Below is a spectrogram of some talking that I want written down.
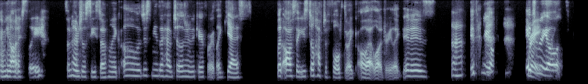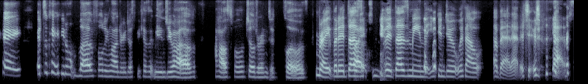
I mean honestly, sometimes you'll see stuff like, oh, it just means I have children to care for. It. Like, yes, but also you still have to fold through like all that laundry. Like it is, Uh-huh. it's real. It's Right. real. It's okay. It's okay if you don't love folding laundry just because it means you have a house full of children to clothe. Right, but it does But it does mean that you can do it without a bad attitude. yes,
